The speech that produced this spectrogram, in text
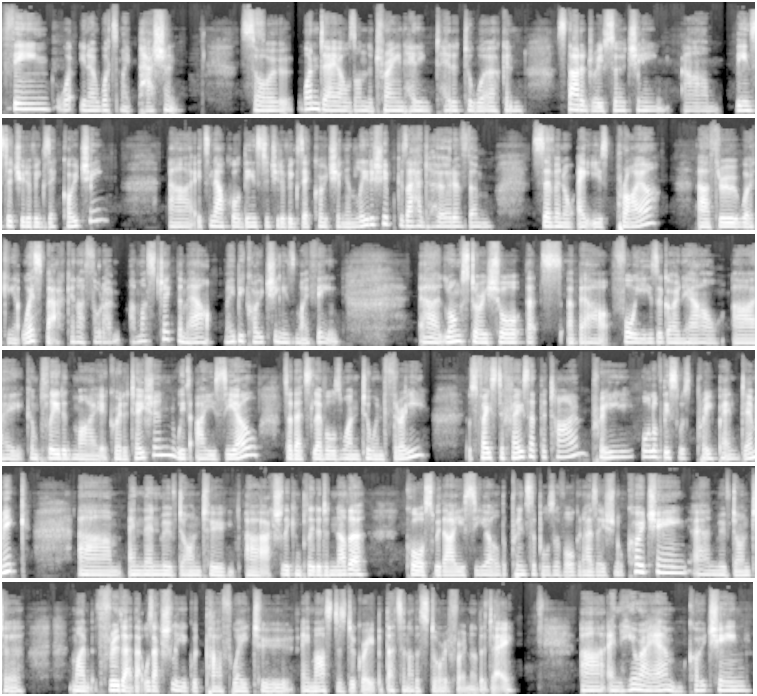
thing? What, you know, what's my passion? So one day I was on the train heading, headed to work and started researching um, the Institute of Exec Coaching. Uh, it's now called the Institute of Exec Coaching and Leadership because I had heard of them seven or eight years prior uh, through working at Westpac. And I thought, I, I must check them out. Maybe coaching is my thing. Uh, long story short, that's about four years ago now. I completed my accreditation with IECL. So that's levels one, two, and three. It was face to face at the time. Pre, all of this was pre pandemic. Um, and then moved on to uh, actually completed another course with IECL, the principles of organizational coaching, and moved on to my through that. That was actually a good pathway to a master's degree, but that's another story for another day. Uh, and here I am coaching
